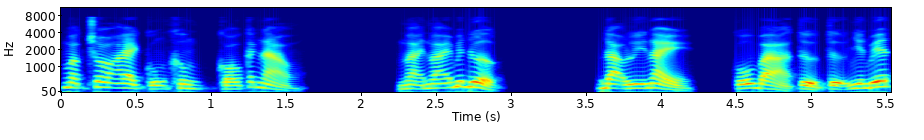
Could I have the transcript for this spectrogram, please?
mặc cho ai cũng không có cách nào. Mãi mãi biết được. Đạo lý này, cố bà tử tự nhiên biết.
